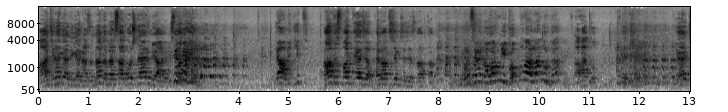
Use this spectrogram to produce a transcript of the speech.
Acile geldik en azından da ben sarhoş değilim yani. İspatlayayım mı? Ya bir git. Kalk ispatlayacağım. Penaltı çekeceğiz kalk kalk. Oğlum senin kafan mı iyi? Top mu var lan burada? Aha dur. Geç. Geç.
